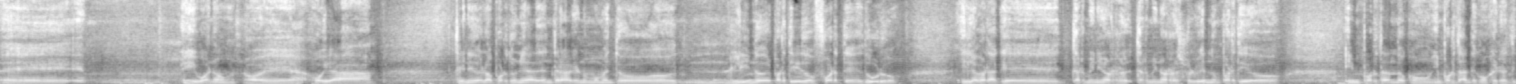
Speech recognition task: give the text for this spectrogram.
Eh, y bueno, hoy ha tenido la oportunidad de entrar en un momento mm, lindo del partido, fuerte, duro, y la verdad que terminó, terminó resolviendo un partido importante, con, importante con, jerar-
